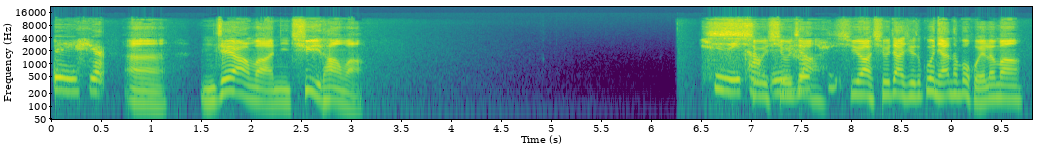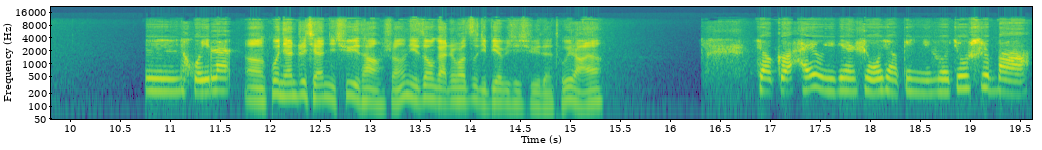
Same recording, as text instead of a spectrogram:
对，是。嗯，你这样吧，你去一趟吧，去一趟，休休假需要休假去。过年他不回来吗？嗯，回来。嗯，过年之前你去一趟，省你这么在这块自己憋憋屈屈的，图啥呀？小哥，还有一件事我想跟你说，就是吧，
